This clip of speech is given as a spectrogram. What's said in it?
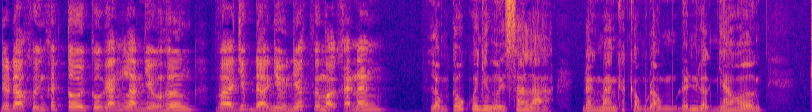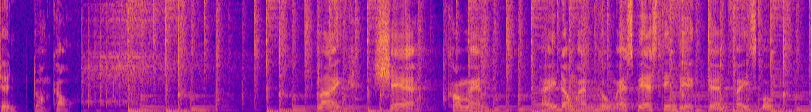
Điều đó khuyến khích tôi cố gắng làm nhiều hơn và giúp đỡ nhiều nhất với mọi khả năng. Lòng tốt của những người xa lạ đang mang các cộng đồng đến gần nhau hơn trên toàn cầu. Like, share, comment. Hãy đồng hành cùng SBS tiếng Việt trên Facebook.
